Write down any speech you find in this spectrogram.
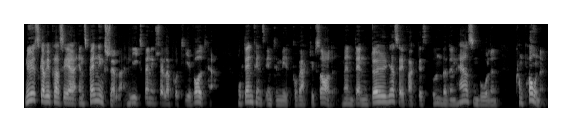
Nu ska vi placera en spänningskälla, en likspänningskälla på 10 volt här. Och den finns inte med på verktygsraden, men den döljer sig faktiskt under den här symbolen Component.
